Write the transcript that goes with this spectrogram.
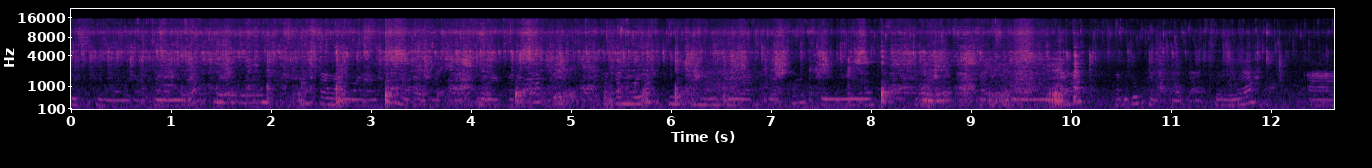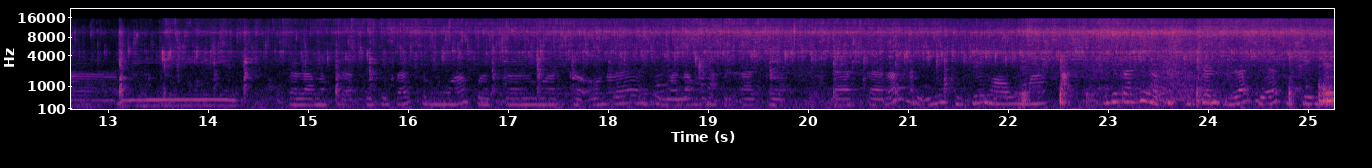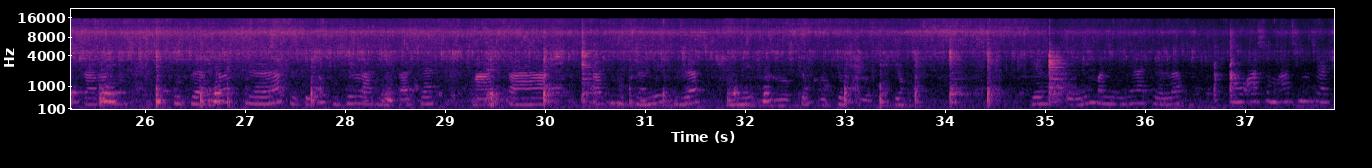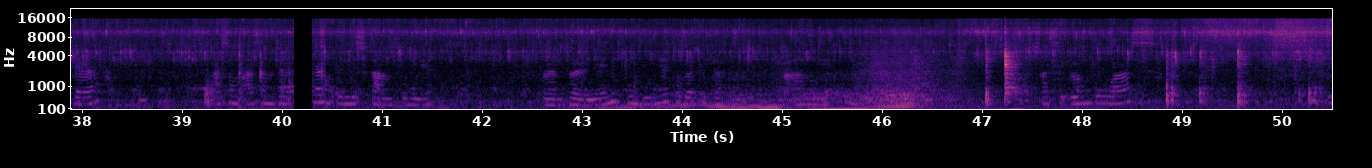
Bismillahirrahmanirrahim. Assalamualaikum warahmatullahi wabarakatuh. Ketemu lagi dengan keluarga Putih. Semoga kabar semuanya tentu baik-baik aja ya. Amin. Selamat beraktivitas semua buat keluarga online di mana pun berada. Nah sekarang hari ini Bude mau masak. Ini tadi habis hujan deras ya di sini sekarang sudah reda jadi Bude lanjut aja masak. Tadi hujannya deras ini geruduk geruduk geruduk. Oke hari ini menunya adalah mau asam-asam ceker. Asam-asam ceker tumis kangkung ya bahan-bahannya ini bumbunya juga sudah kita ya kasih lengkuas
